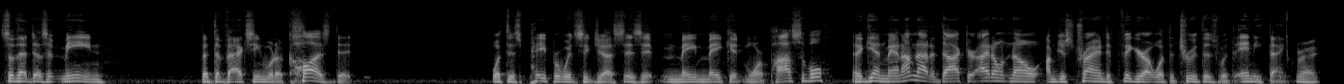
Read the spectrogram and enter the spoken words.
So that doesn't mean that the vaccine would have caused it. What this paper would suggest is it may make it more possible. And again, man, I'm not a doctor. I don't know. I'm just trying to figure out what the truth is with anything. Right.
